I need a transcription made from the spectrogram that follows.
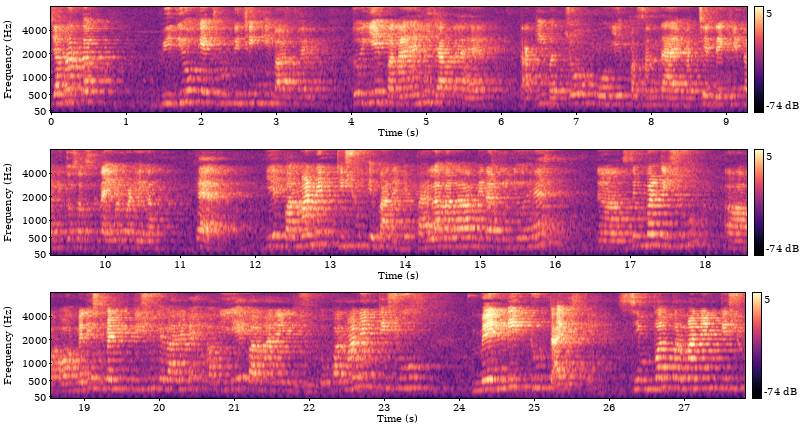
जहाँ तक वीडियो के थ्रू टीचिंग की बात है तो ये बनाया ही जाता है ताकि बच्चों को ये पसंद आए। बच्चे देखें तभी तो सब्सक्राइबर बढ़ेगा। खैर, ये परमानेंट टिश्यू के बारे में। पहला वाला मेरा वीडियो है सिंपल टिश्यू और मेरिस्टमेटिक टिश्यू के बारे में। अब ये परमानेंट टिश्यू तो permanent tissue mainly two types के सिंपल परमानेंट टिश्यू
